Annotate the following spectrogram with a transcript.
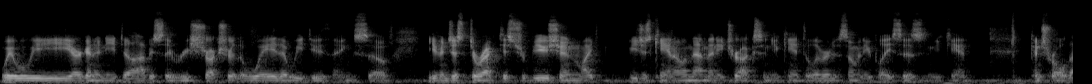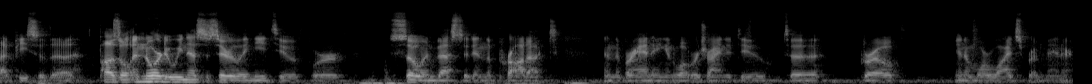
We, we are going to need to obviously restructure the way that we do things. So even just direct distribution, like you just can't own that many trucks and you can't deliver to so many places and you can't control that piece of the puzzle. And nor do we necessarily need to if we're so invested in the product and the branding and what we're trying to do to grow in a more widespread manner.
